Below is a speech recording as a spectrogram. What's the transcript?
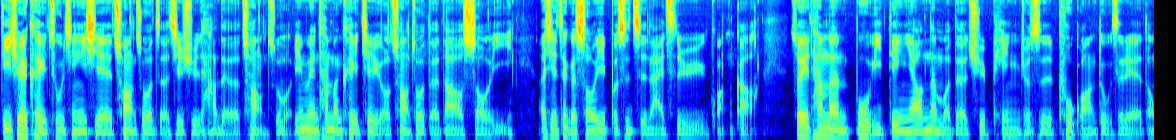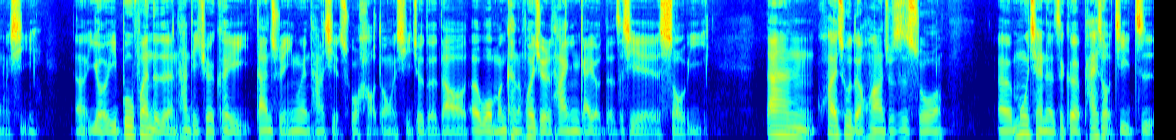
的确可以促进一些创作者继续他的创作，因为他们可以借由创作得到收益，而且这个收益不是只来自于广告，所以他们不一定要那么的去拼，就是曝光度之类的东西。呃，有一部分的人，他的确可以单纯因为他写出好东西就得到，呃，我们可能会觉得他应该有的这些收益。但坏处的话就是说，呃，目前的这个拍手机制，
